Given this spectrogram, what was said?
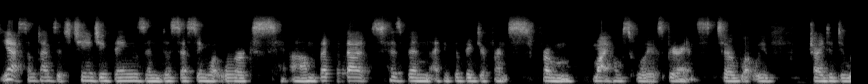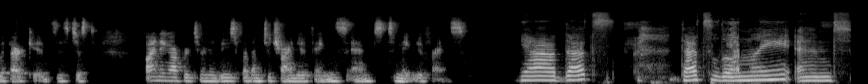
yeah, sometimes it's changing things and assessing what works. Um, but that has been, I think, the big difference from my homeschool experience to what we've tried to do with our kids is just finding opportunities for them to try new things and to make new friends. Yeah, that's that's lonely and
